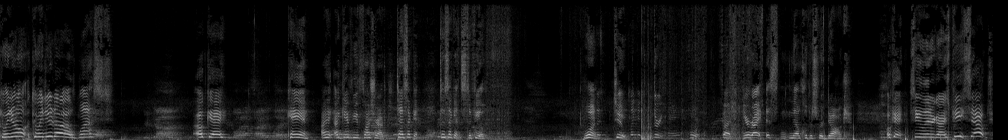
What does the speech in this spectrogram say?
can we do? Can we do the last? You're done. Okay, You're going outside to play. Can. I I oh, give you a flash round. Ten second. Ten seconds to feel. One, two, Like a three, four, five. You're right. It's nail clippers for a dog. Okay. See you later, guys. Peace out.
